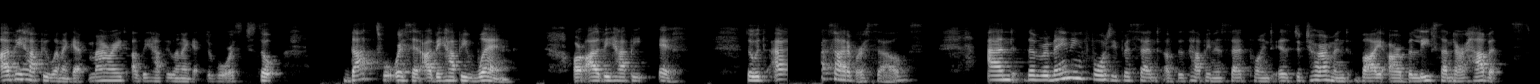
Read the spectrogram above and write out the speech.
I'll be happy when I get married. I'll be happy when I get divorced. So that's what we're saying. I'll be happy when, or I'll be happy if. So it's outside of ourselves. And the remaining 40% of this happiness set point is determined by our beliefs and our habits.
